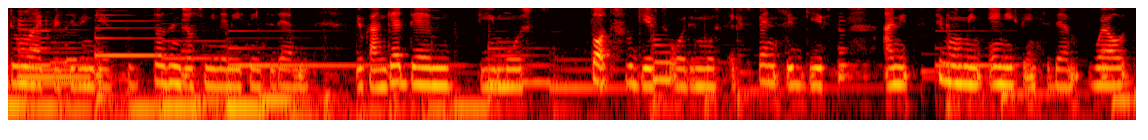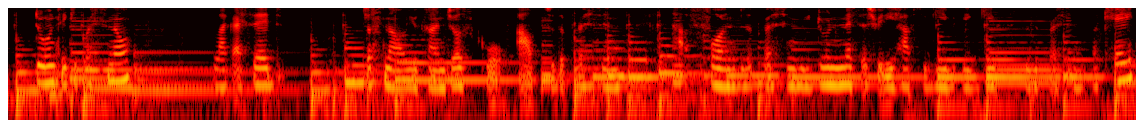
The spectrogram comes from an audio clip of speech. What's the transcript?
don't like receiving gifts, it doesn't just mean anything to them. You can get them the most thoughtful gift or the most expensive gift, and it still won't mean anything to them. Well, don't take it personal. Like I said, just now you can just go out to the person have fun with the person. You don't necessarily have to give a gift to the person okay?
